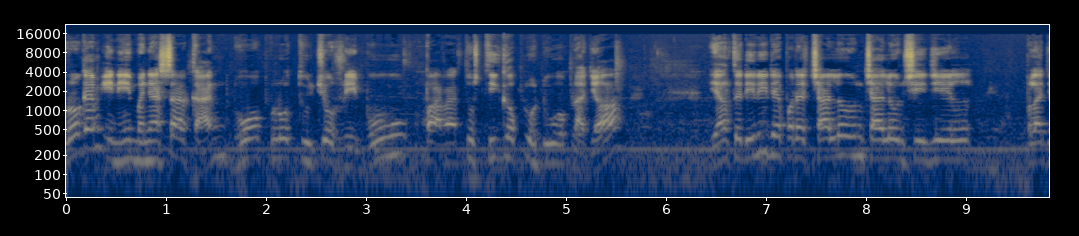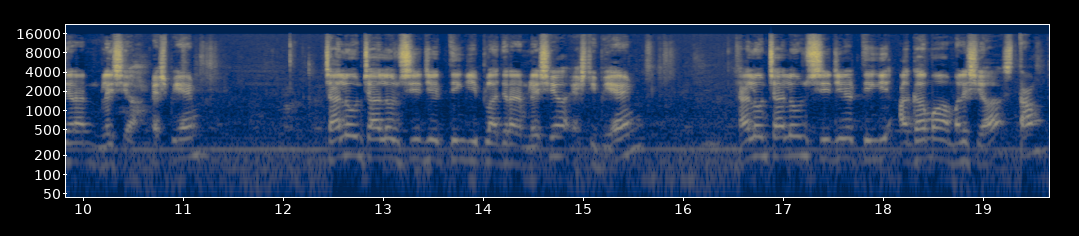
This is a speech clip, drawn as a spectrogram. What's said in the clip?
Program ini menyasarkan 27,432 pelajar yang terdiri daripada calon-calon sijil pelajaran Malaysia SPM, calon-calon sijil tinggi pelajaran Malaysia STPM, calon-calon sijil tinggi agama Malaysia STAM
